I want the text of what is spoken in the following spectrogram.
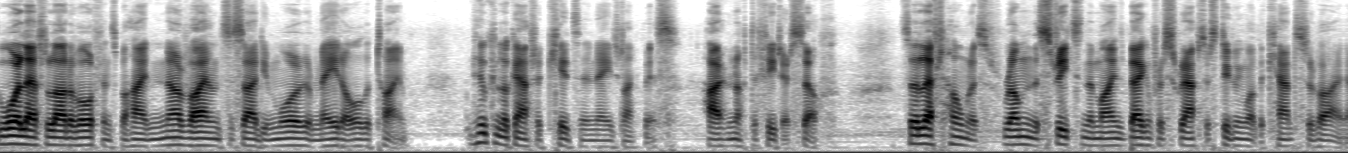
The war left a lot of orphans behind, and in our violent society more are made all the time. And who can look after kids in an age like this? Hard enough to feed herself. So they're left homeless, roaming the streets and the mines begging for scraps or stealing what they can to survive.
